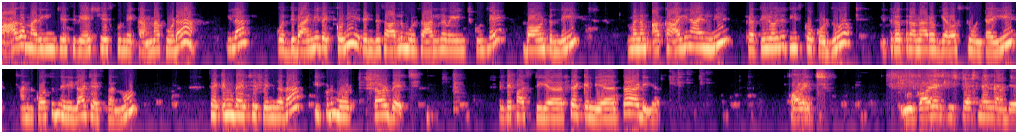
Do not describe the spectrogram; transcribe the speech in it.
బాగా మరిగించేసి వేస్ట్ చేసుకునే కన్నా కూడా ఇలా కొద్ది బాండి పెట్టుకొని రెండు సార్లు మూడు సార్లుగా వేయించుకుంటే బాగుంటుంది. మనం ఆ కాగిన ఆయిల్ని ప్రతిరోజు తీసుకోకూడదు. ఇతరత్ర అనారోగ్యాలు వస్తూ ఉంటాయి. అందుకోసం నేను ఇలా చేస్తాను. సెకండ్ బ్యాచ్ చెప్పింది కదా. ఇప్పుడు మూడు థర్డ్ బ్యాచ్ అంటే first year second year third year college ఈ కాలేజ్ స్పెషల్ ఏంటంటే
